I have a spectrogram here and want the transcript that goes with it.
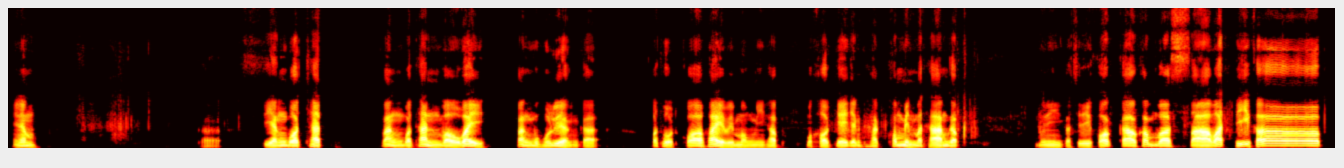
ให้นำก็เสียงบอชัด ฟังบ่ทันเว้าไว้ ฟังบ่ฮู้เรื่องก็ขอโทษขออภัยไว้หม่องนี้ครับบ่เข้าใจจังทักคอมเมนต์มาถามครับมื้อนี้ก็สิได้ขอกล่าวคำว่าสวัสดีครับ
